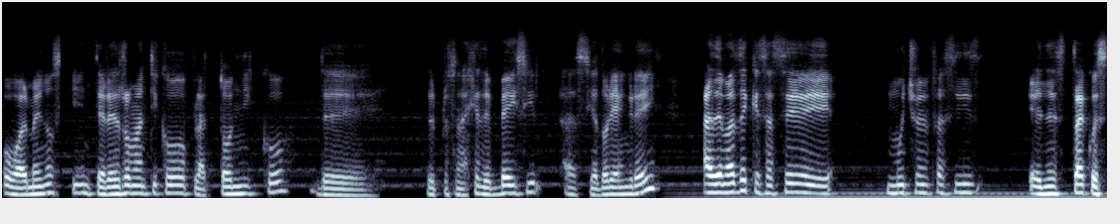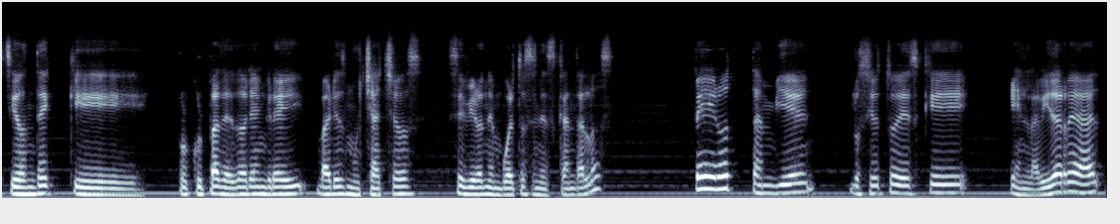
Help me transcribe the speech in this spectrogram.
o al menos interés romántico platónico de, del personaje de Basil hacia Dorian Gray. Además de que se hace mucho énfasis en esta cuestión de que por culpa de Dorian Gray varios muchachos se vieron envueltos en escándalos pero también lo cierto es que en la vida real,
